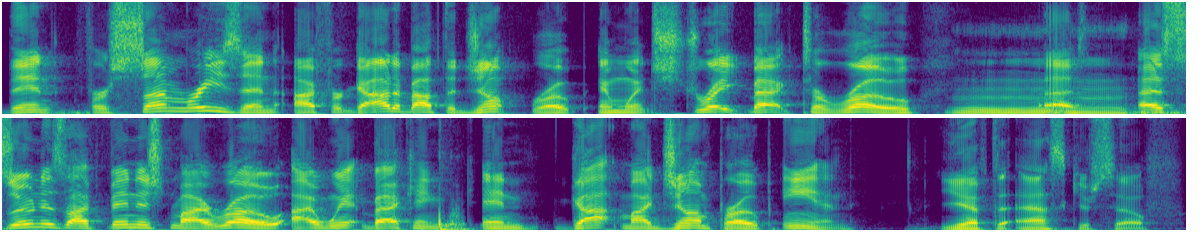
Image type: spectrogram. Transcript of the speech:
Then for some reason I forgot about the jump rope and went straight back to row. As, mm. as soon as I finished my row, I went back and, and got my jump rope in. You have to ask yourself:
